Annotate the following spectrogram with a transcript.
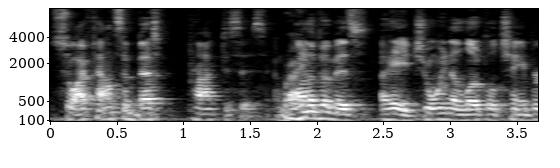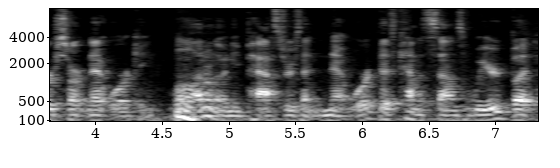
So I found some best practices, and right. one of them is, hey, join a local chamber, start networking. Well, mm. I don't know any pastors that network. That kind of sounds weird, but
